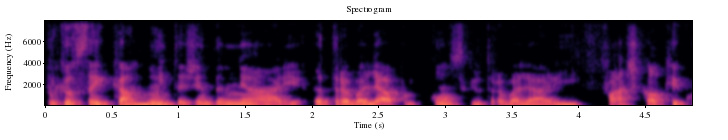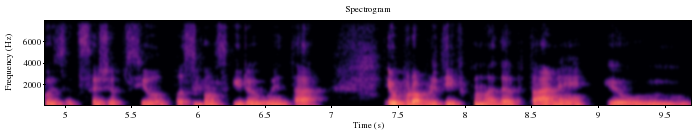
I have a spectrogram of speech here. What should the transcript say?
porque eu sei que há muita gente da minha área a trabalhar porque conseguiu trabalhar e faz qualquer coisa que seja possível para se uhum. conseguir aguentar. Eu próprio tive que me adaptar, né? Eu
